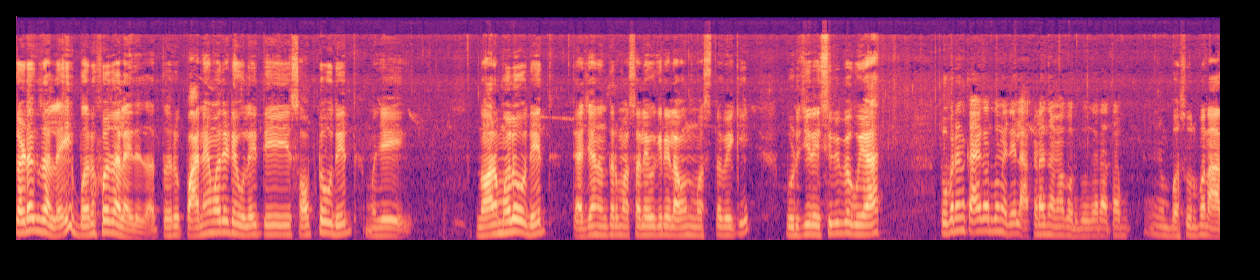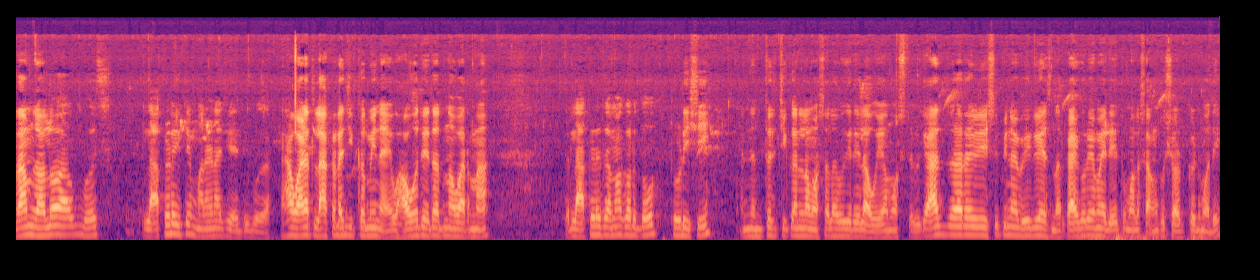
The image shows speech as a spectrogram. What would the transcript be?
कडक झालं आहे बर्फ झाला आहे त्याचा. तर पाण्यामध्ये ठेवलं आहे ते सॉफ्ट होऊ देत म्हणजे नॉर्मल होऊ देत. त्याच्यानंतर मसाले वगैरे लावून मस्तपैकी पुढची रेसिपी बघूया. तोपर्यंत काय करतो माहिती आहे लाकडा जमा करतो. जर आता बसून पण आराम झालो बस. लाकडं इथे मरणाची आहे ती बघा. ह्या वाड्यात लाकडाची कमी नाही. वाहवत येतात ना वरणा तर लाकडं जमा करतो थोडीशी. आणि नंतर चिकनला मसाला वगैरे लावूया मस्तपैकी आज जरा रेसिपी ना वेगळी असणार. काय करूया माहिती आहे तुम्हाला सांगतो शॉर्टकटमध्ये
